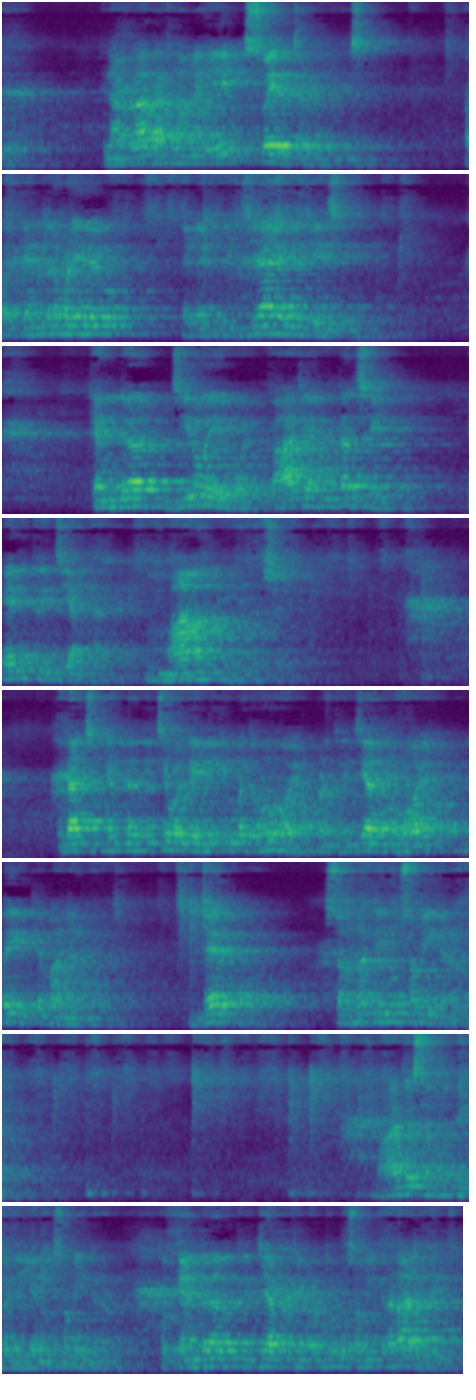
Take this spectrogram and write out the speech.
એટલે આપણા દાખલામાં એ સ્વયરચળ બની જશે. હવે કેન્દ્ર મળી ગયું, એટલે ત્રિજ્યા એની જે છે, કેન્દ્ર 0 એ હોય, તો આ જે અંતર છે, એની ત્રિજ્યા થાય. માન એ થશે. કદાચ કેન્દ્ર નીચે હોય તો એની કિંમત ઋણ હોય, પણ ત્રિજ્યા ઋણ હોય નહીં, એટલે માના છે. Therefore સંહતિનું સમીકરણ આ જે સંહતિ બની એનું સમીકરણ તો કેન્દ્ર અને ત્રિજ્યા પરથી વર્તુળનું સમીકરણ આ રીતે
